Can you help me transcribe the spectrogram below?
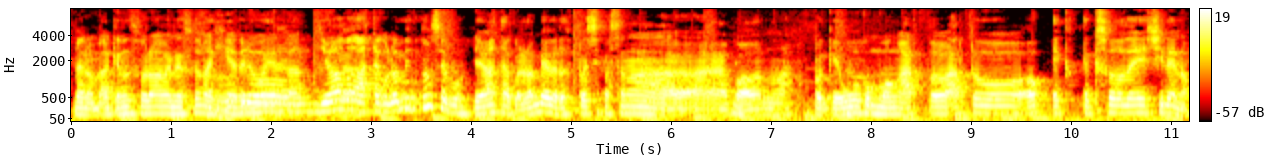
Menos mal que no se fueron a Venezuela, imagínate Pero cómo iba a estar. llegaba Claro. hasta Colombia entonces, pues. Llegaron hasta Colombia, pero después se pasaron a, a Ecuador nomás. Porque hubo como un harto, harto éxodo de chilenos.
